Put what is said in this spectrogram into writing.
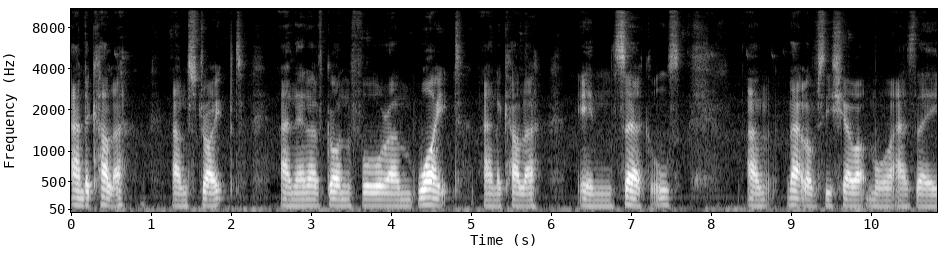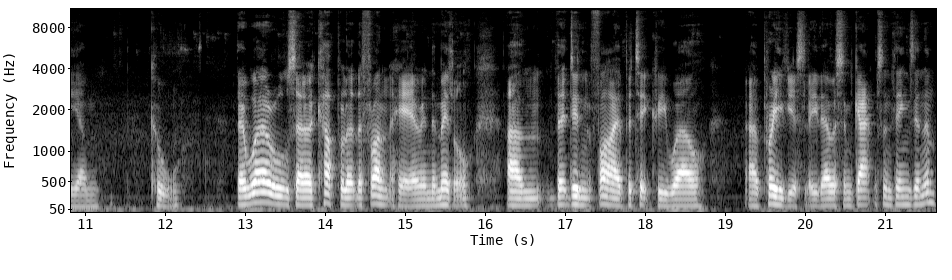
and a colour, um, striped, and then I've gone for um, white and a colour in circles. Um, that'll obviously show up more as they um, cool. There were also a couple at the front here in the middle um, that didn't fire particularly well uh, previously, there were some gaps and things in them.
